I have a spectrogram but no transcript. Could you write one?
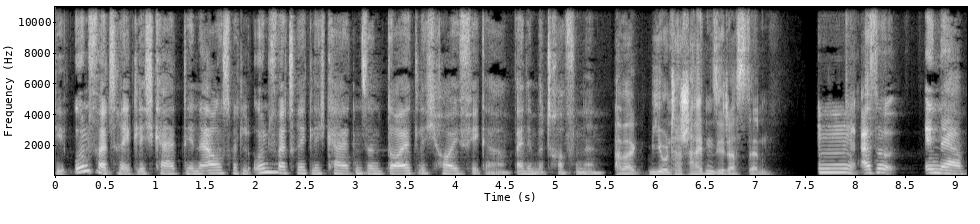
die Unverträglichkeit, die Nahrungsmittelunverträglichkeiten sind deutlich häufiger bei den Betroffenen. Aber wie unterscheiden Sie das denn? Mm, also in der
